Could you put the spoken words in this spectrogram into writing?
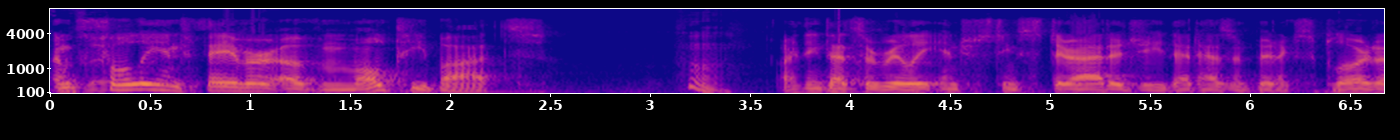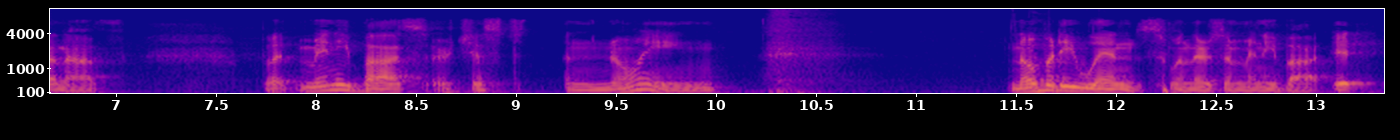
I'm fully in favor of multi-bots. I think that's a really interesting strategy that hasn't been explored enough. But mini bots are just annoying. Nobody wins when there's a mini bot. It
